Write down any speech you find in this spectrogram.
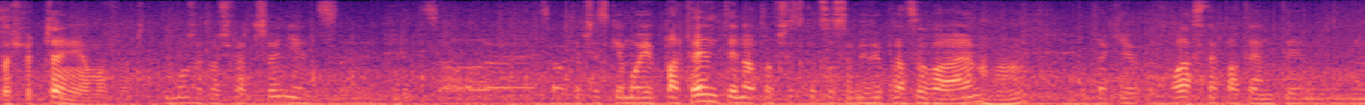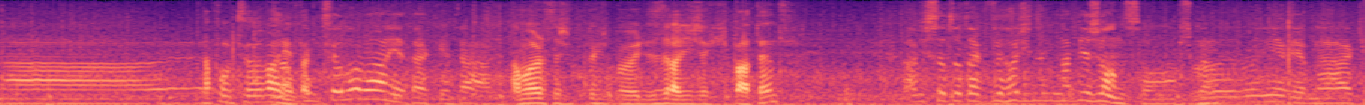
Doświadczenia może. może doświadczenie, całe, całe te wszystkie moje patenty na to wszystko, co sobie wypracowałem, Mhm. takie własne patenty na... Na funkcjonowanie na takie. funkcjonowanie takie, tak. A możesz coś powiedzieć, zdradzić jakiś patent? A wiesz co, to tak wychodzi na, bieżąco. Na przykład, Mhm. no nie wiem, jak y,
